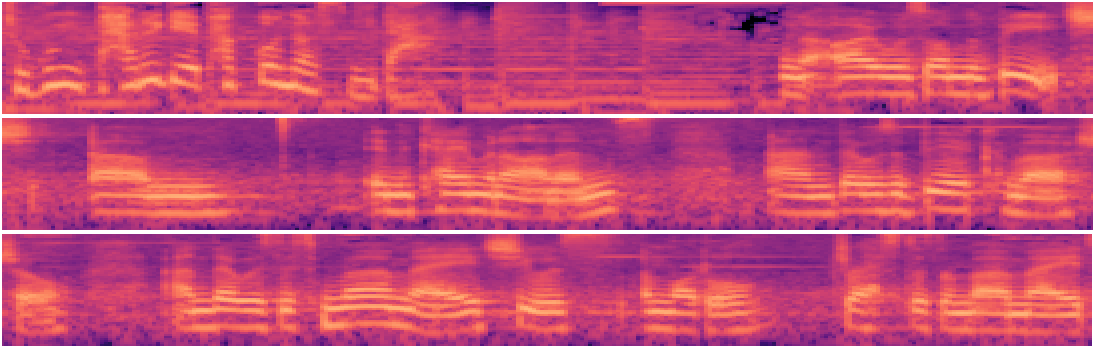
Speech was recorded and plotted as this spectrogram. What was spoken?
조금 다르게 바꿔놓았습니다. And I was on the beach um, in the Cayman Islands, and there was a beer commercial, and there was this mermaid. She was a model dressed as a mermaid,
